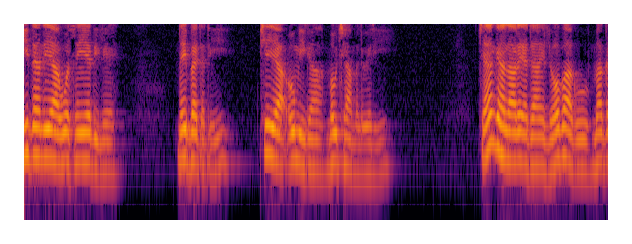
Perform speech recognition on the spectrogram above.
ဤတန်တရားဝတ်ဆင်းရဲသည်လဲနိဗ္ဗတတိဖြစ်ရအောင်မီကမုတ်ချမလွဲသည်ကျမ်းဂန်လာတဲ့အတိုင်းလောဘကိုမတ်က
